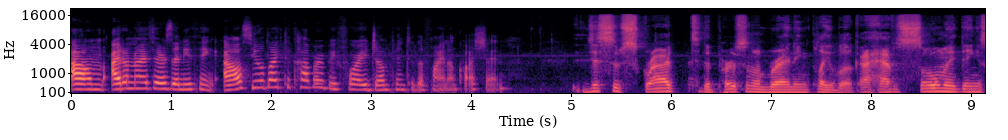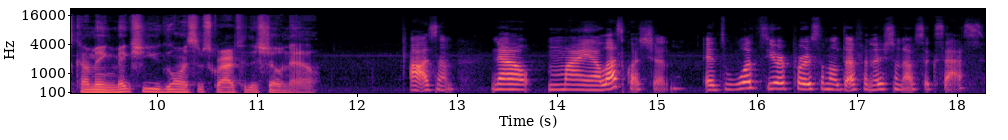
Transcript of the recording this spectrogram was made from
um, I don't know if there's anything else you would like to cover before I jump into the final question. Just subscribe to the personal branding playbook. I have so many things coming. Make sure you go and subscribe to the show now. Awesome. Now, my uh, last question. It's what's your personal definition of success?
